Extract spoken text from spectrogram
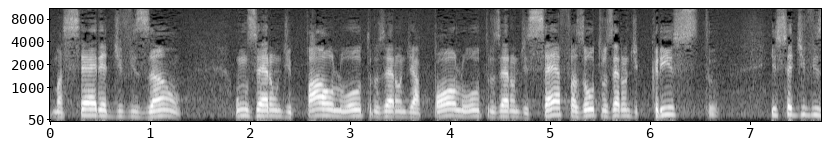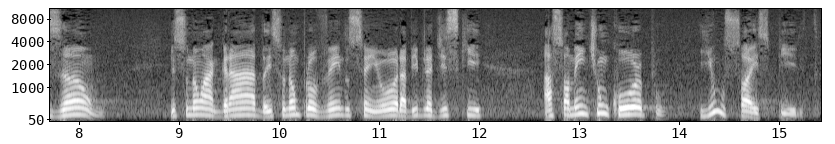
uma séria divisão. Uns eram de Paulo, outros eram de Apolo, outros eram de Cefas, outros eram de Cristo. Isso é divisão. Isso não agrada, isso não provém do Senhor. A Bíblia diz que há somente um corpo e um só Espírito.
